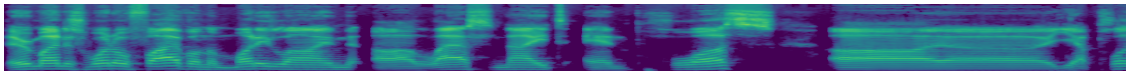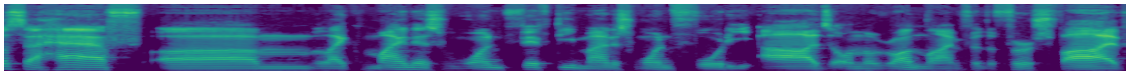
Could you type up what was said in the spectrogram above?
They were minus 105 on the money line uh, last night and plus uh yeah plus a half um like minus 150 minus 140 odds on the run line for the first five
